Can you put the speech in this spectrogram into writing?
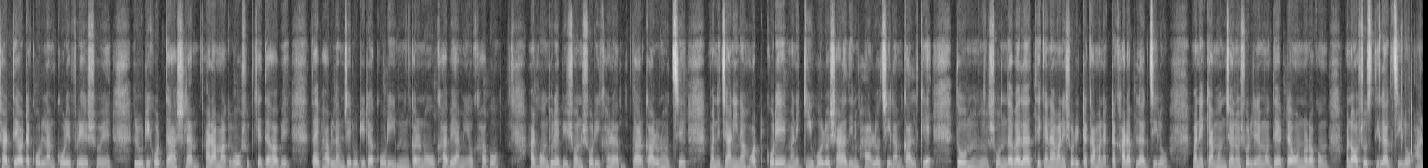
ছাড় দেওয়াটা করলাম, করে ফ্রেশ হয়ে রুটি করতে আসলাম। আর আমাকে ওষুধ খেতে হবে, তাই ভাবলাম যে রুটিটা করি কারণ ও খাবে, আমিও খাব। আর বন্ধুরা, ভীষণ শরীর খারাপ, তার কারণ হচ্ছে মানে জানি না হট করে মানে কি হলো, সারাদিন ভালো ছিলাম কালকে। তো সন্ধ্যাবেলা থেকে না মানে শরীরটা কেমন একটা খারাপ লাগছিল। মানে কেমন যেন শরীরের মধ্যে একটা অন্যরকম মানে অস্বস্তি লাগছিল। আর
